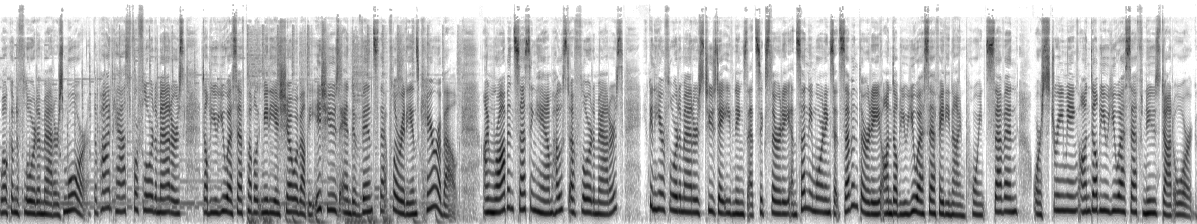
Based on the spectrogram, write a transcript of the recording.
Welcome to Florida Matters More, the podcast for Florida Matters, WUSF Public Media's show about the issues and events that Floridians care about. I'm Robin Sussingham, host of Florida Matters. Can hear Florida Matters Tuesday evenings at 6:30 and Sunday mornings at 7:30 on WUSF 89.7 or streaming on WUSFnews.org.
